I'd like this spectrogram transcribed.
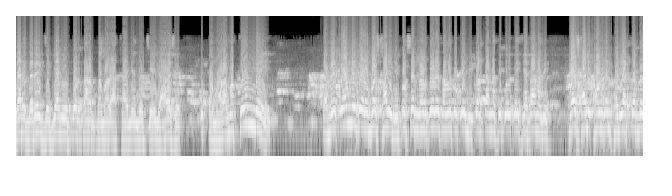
જ્યારે દરેક જગ્યાની ઉપર તમારે આખા એની અંદર ચેન્જ આવે છે, તો તમારામાં કેમ નહીં? તમે કેમ નહીં કરો? બસ ખાલી વિપક્ષ જ લડતો રહે. તમે તો કોઈ નીકળતા નથી, કોઈ કંઈ કહેતા નથી. બસ ખાલી ફોન કરીને ફરિયાદ કરી દો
